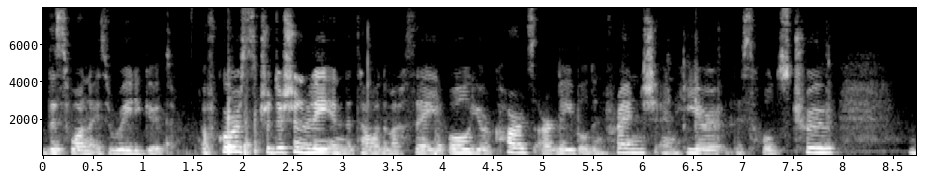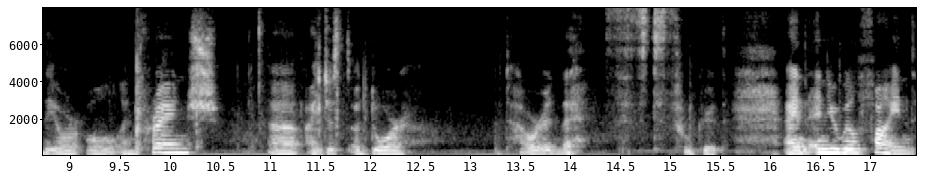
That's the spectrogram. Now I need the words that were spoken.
this one is really good. Of course, traditionally in the Tarot de Marseille, all your cards are labeled in French, and here this holds true. They are all in French. Uh, I just adore the tower and this is just so good. And, and you will find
